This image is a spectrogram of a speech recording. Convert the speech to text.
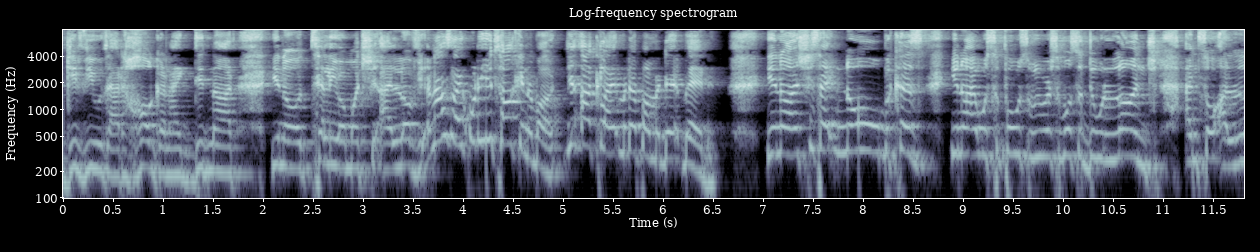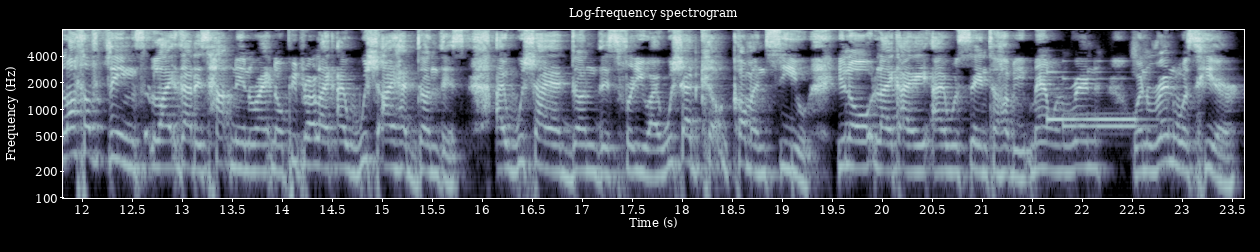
give you that hug and I did not, you know, tell you how much I love you. And I was like, what are you talking about? You act like me up on my deathbed. You know, and she's like, no, because, you know, I was supposed, we were supposed to do lunch. And so a lot of things like that is happening right now. People are like, I wish I had done this. I wish I had done this for you. I wish I'd come and see you. You know, like I, I was saying to hubby, man, when Ren when Ren was here.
